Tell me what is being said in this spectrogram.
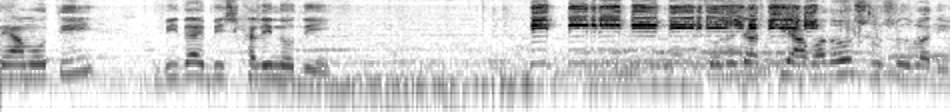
নেয়ামতি বিদায় বিষখালী নদী। চলে যাচ্ছি আবারও শ্বশুরবাড়ি।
